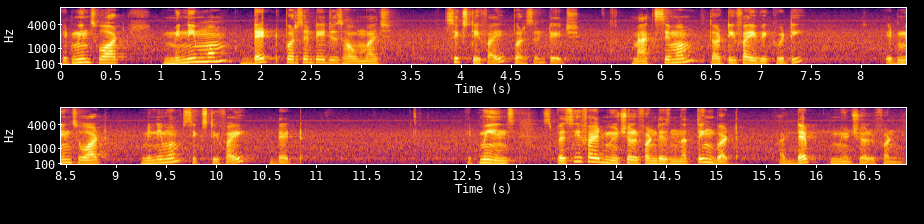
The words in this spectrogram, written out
It means what? Minimum debt percentage is how much? 65 percentage. Maximum 35 equity. It means what? Minimum 65 debt. It means specified mutual fund is nothing but a debt mutual fund.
